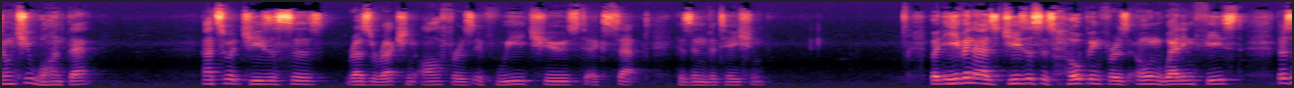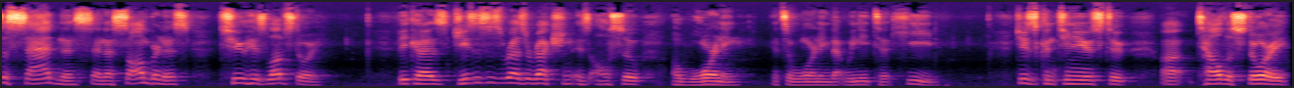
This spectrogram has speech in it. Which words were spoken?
Don't you want that? That's what Jesus' resurrection offers if we choose to accept his invitation. But even as Jesus is hoping for his own wedding feast, there's a sadness and a somberness to his love story because Jesus' resurrection is also a warning. It's a warning that we need to heed. Jesus continues to uh, tell the story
